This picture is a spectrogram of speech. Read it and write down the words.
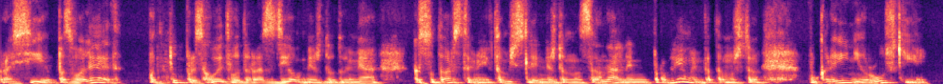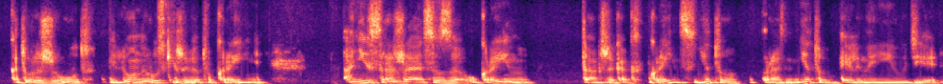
Россия позволяет вот тут происходит водораздел между двумя государствами, в том числе между национальными проблемами, потому что в Украине русские которые живут, миллионы русских живет в Украине. Они сражаются за Украину так же, как украинцы. Нету разницы, нету Эллины и Иудеи.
